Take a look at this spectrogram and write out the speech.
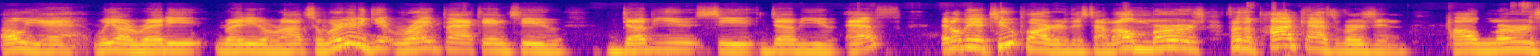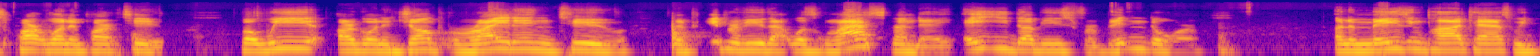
Oh yeah, we are ready, ready to rock. So we're gonna get right back into WCWF. It'll be a two-parter this time. I'll merge for the podcast version. I'll merge part one and part two. But we are going to jump right into the pay-per-view that was last Sunday, AEW's Forbidden Door. an amazing podcast. We,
